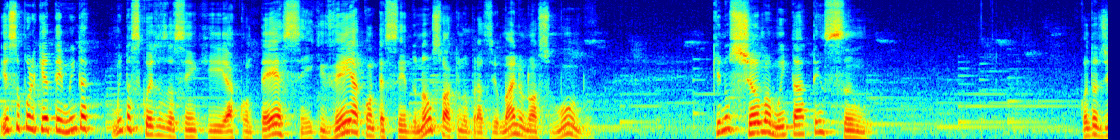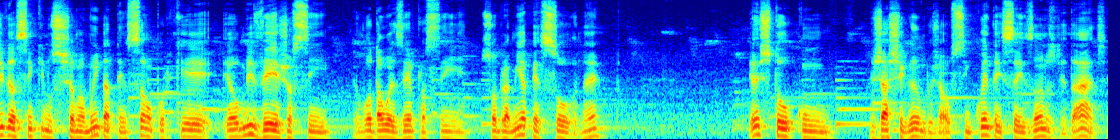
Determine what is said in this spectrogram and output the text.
isso porque tem muita, muitas coisas assim que acontecem e que vêm acontecendo não só aqui no Brasil, mas no nosso mundo, que nos chama muita atenção. Quando eu digo assim que nos chama muita atenção, porque eu me vejo assim, eu vou dar um exemplo assim sobre a minha pessoa, né? Eu estou com já chegando já aos 56 anos de idade.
